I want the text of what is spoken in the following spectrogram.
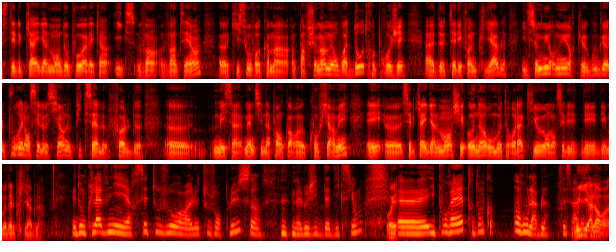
c'était le cas également d'Oppo avec un X2021 qui s'ouvre comme un, parchemin, mais on voit d'autres projets euh, de téléphones pliables. Il se murmure que Google pourrait lancer le sien, le Pixel Fold, euh, mais ça, même s'il n'a pas encore euh, confirmé. Et c'est le cas également chez Honor ou Motorola qui, eux, ont lancé des, modèles pliables. Et donc l'avenir, c'est toujours le toujours plus, la logique d'addiction. il pourrait être donc enroulable, c'est ça Oui, alors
